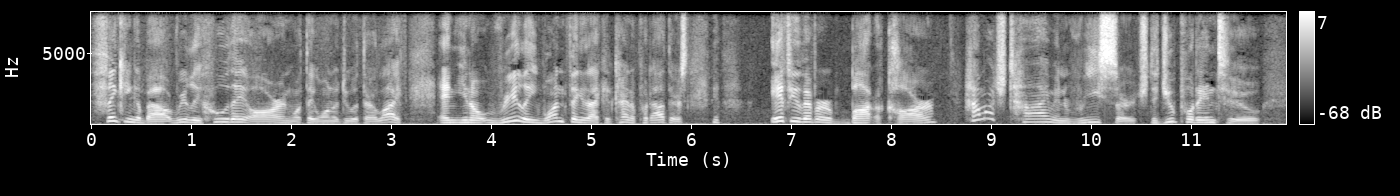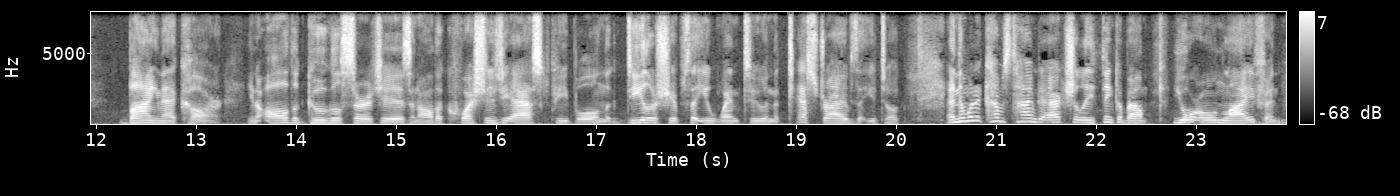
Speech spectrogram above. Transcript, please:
thinking about really who they are and what they want to do with their life. And, you know, really one thing that I could kind of put out there is if you've ever bought a car, how much time and research did you put into buying that car. You know, all the Google searches and all the questions you asked people and the dealerships that you went to and the test drives that you took. And then when it comes time to actually think about your own life and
